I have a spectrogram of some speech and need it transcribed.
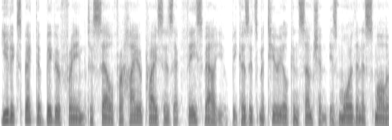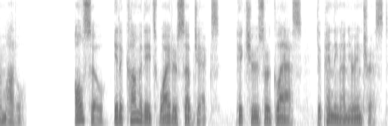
You'd expect a bigger frame to sell for higher prices at face value because its material consumption is more than a smaller model. Also, it accommodates wider subjects, pictures or glass, depending on your interest.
